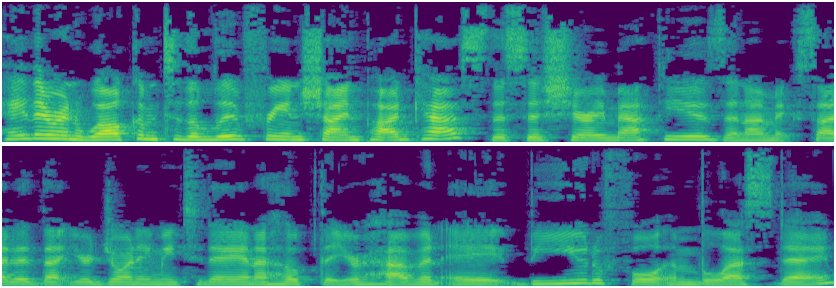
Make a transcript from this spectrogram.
Hey there, and welcome to the Live Free and Shine podcast. This is Sherry Matthews, and I'm excited that you're joining me today, and I hope that you're having a beautiful and blessed day.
